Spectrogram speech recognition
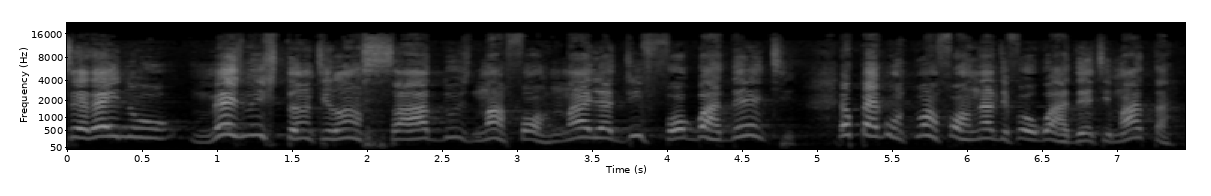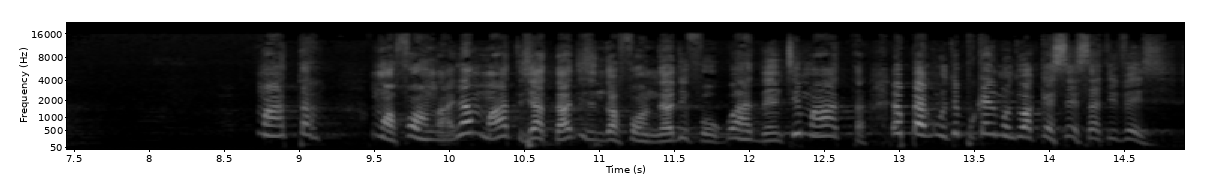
serei no mesmo instante lançados na fornalha de fogo ardente. Eu pergunto, uma fornalha de fogo ardente mata? Mata. Uma fornalha mata. Já está dizendo a fornalha de fogo ardente mata. Eu pergunto, por que ele mandou aquecer sete vezes?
